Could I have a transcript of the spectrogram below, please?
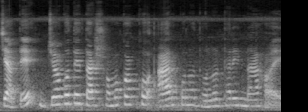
যাতে জগতে তার সমকক্ষ আর কোনো ধনুর্ধারী না হয়।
